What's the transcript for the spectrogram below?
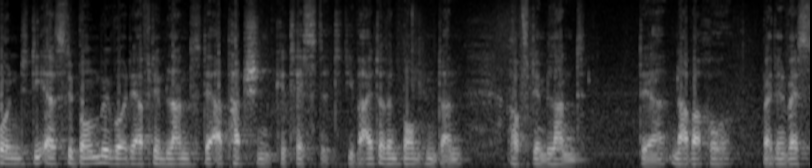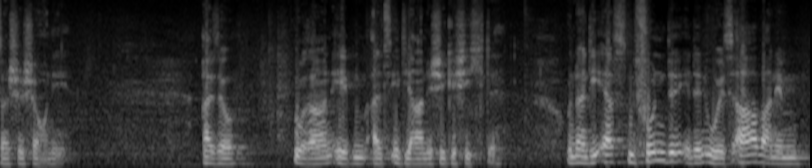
Und die erste Bombe wurde auf dem Land der Apachen getestet. Die weiteren Bomben dann auf dem Land der Navajo bei den Western Shoshone. Also Uran eben als indianische Geschichte. Und dann die ersten Funde in den USA waren im,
